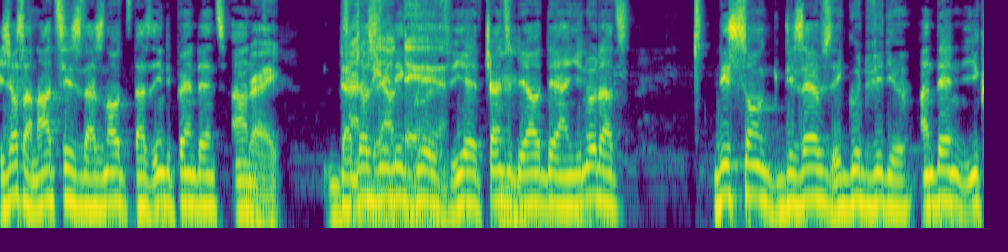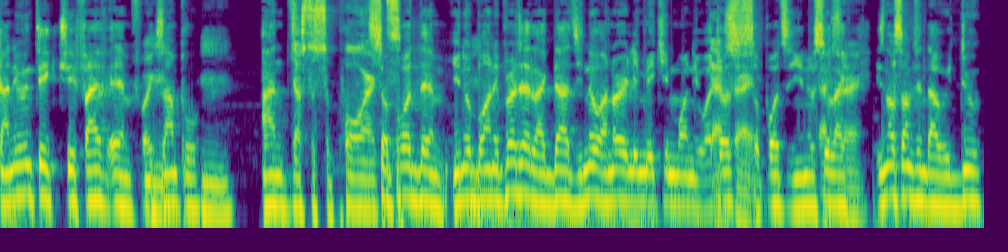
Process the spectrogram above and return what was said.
it's just an artist that's not that's independent and Right. they're Trying just really good. Yeah, trying to be out there. And you know that this song deserves a good video. And then you can even take, say, 5M, for example, and Just to support. support them. You know, but on a project like that, you know, we're not really making money. We're That's just right. supporting, you know, so like, right. it's not something that we do.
